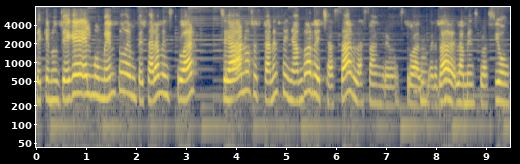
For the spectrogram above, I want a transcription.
de que nos llegue el momento de empezar a menstruar, ya nos están enseñando a rechazar la sangre menstrual, ¿verdad? La menstruación,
